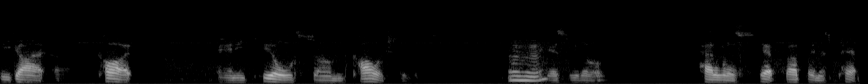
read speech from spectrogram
He got uh, caught and he killed some college students. I Mhm. guess he little had a little step up in his pep.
